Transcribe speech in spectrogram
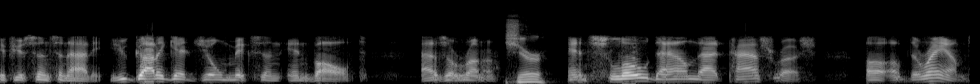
if you're Cincinnati. You got to get Joe Mixon involved as a runner. Sure. And slow down that pass rush uh, of the Rams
